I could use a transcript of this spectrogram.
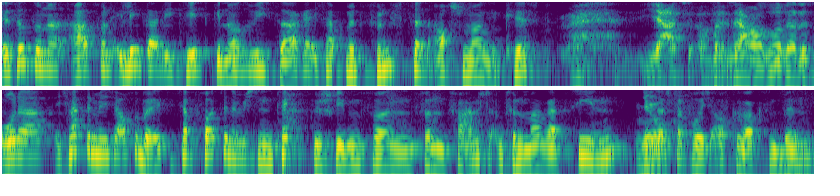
Ist das so eine Art von Illegalität, genauso wie ich sage, ich habe mit 15 auch schon mal gekifft? ja, aber sagen wir so, das ist... Oder ich hatte mich auch überlegt, ich habe heute nämlich einen Text geschrieben für ein, für ein, Veranst für ein Magazin in Jo. der Stadt, wo ich aufgewachsen bin,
